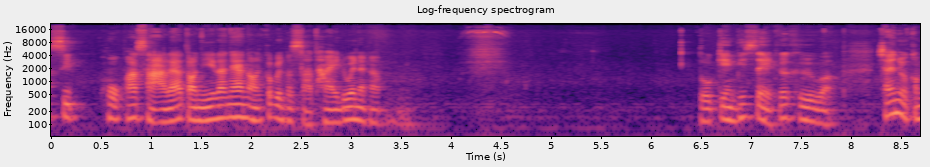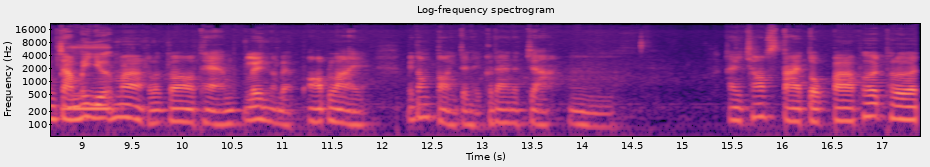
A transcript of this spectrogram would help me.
56 ภาษาแล้วตอนนี้และแน่นอนก็เป็นภาษาไทยด้วยนะครับ ตัวเกมพิเศษก็คือแบบใช้หน่วยความจำไม่เยอะมาก แล้วก็แถมเล่นแบบออฟไลน์ ไม่ต้องต่ออินเทอร์เน็ตก็ได้นะจ๊ะใครชอบสไตล์ตกปลาเพลิดเพลิน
